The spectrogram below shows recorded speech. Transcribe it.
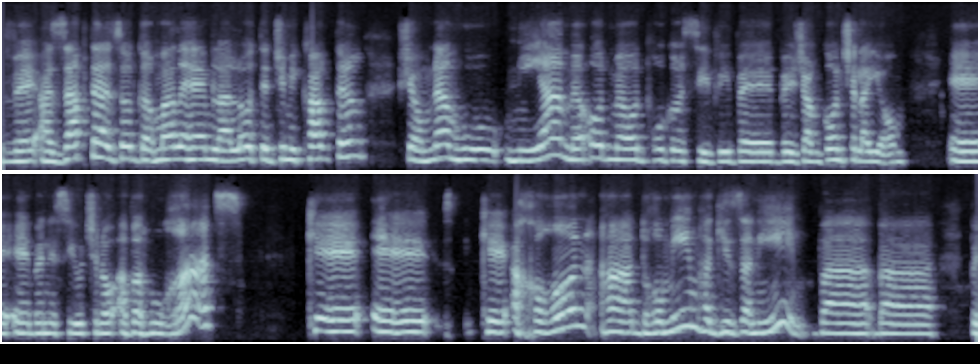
והזפטה הזאת גרמה להם להעלות את ג'ימי קרטר, שאומנם הוא נהיה מאוד מאוד פרוגרסיבי בז'רגון של היום, אה, בנשיאות שלו, אבל הוא רץ כאחרון הדרומים הגזעניים ב-76,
